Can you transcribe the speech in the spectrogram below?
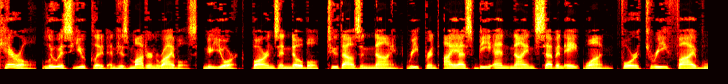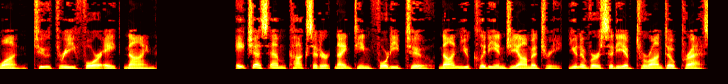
Carroll, Lewis Euclid and His Modern Rivals, New York, Barnes & Noble, 2009 reprint ISBN 978-1-4351-2348-9 HSM Coxeter 1942 Non-Euclidean Geometry, University of Toronto Press,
